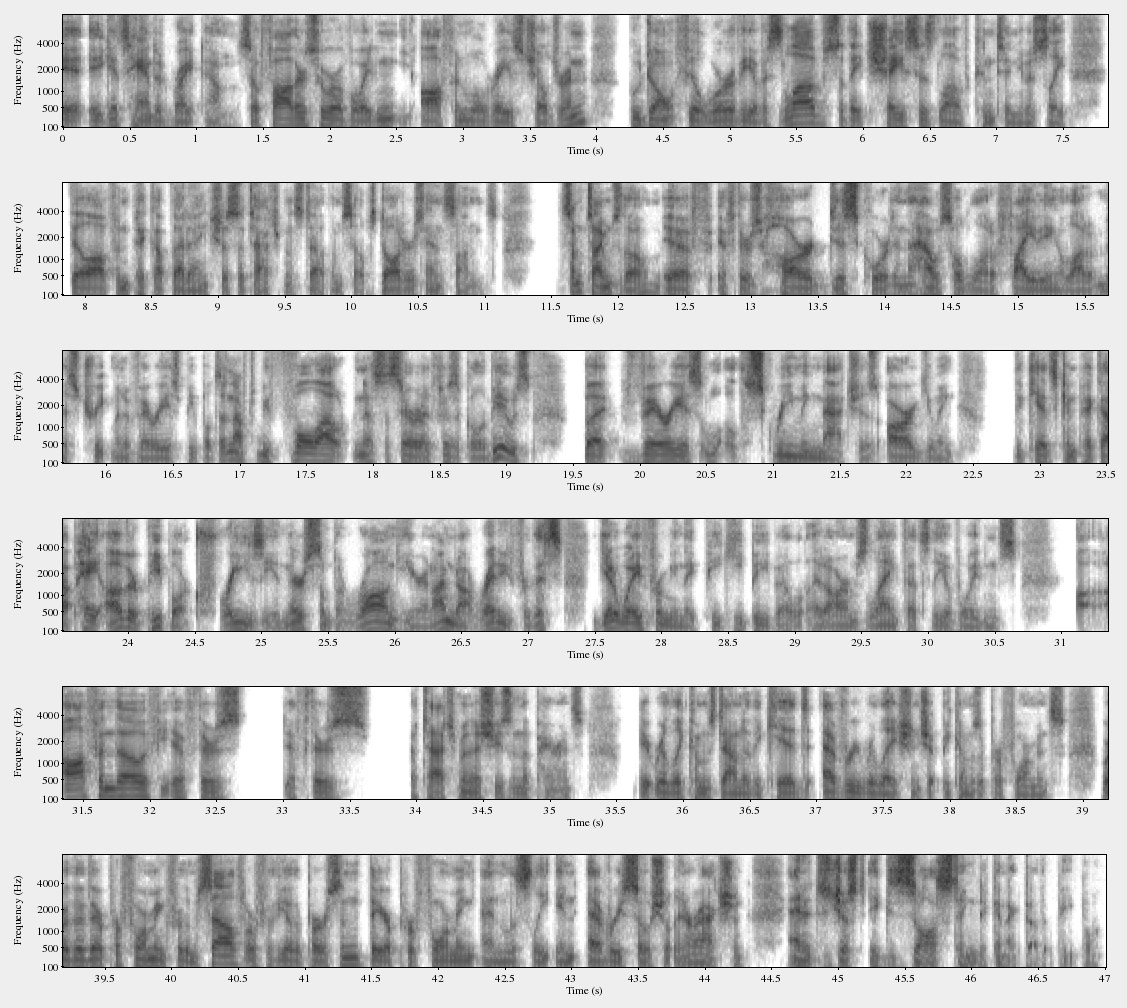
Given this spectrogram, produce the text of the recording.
it, it gets handed right down. So fathers who are avoidant often will raise children who don't feel worthy of his love, so they chase his love continuously. They'll often pick up that anxious attachment style themselves, daughters and sons. Sometimes, though, if if there's hard discord in the household, a lot of fighting, a lot of mistreatment of various people, it doesn't have to be full out necessarily physical abuse, but various screaming matches, arguing, the kids can pick up, hey, other people are crazy and there's something wrong here and I'm not ready for this. Get away from me. And they keep people at arm's length. That's the avoidance. Often though, if if there's if there's attachment issues in the parents, it really comes down to the kids. Every relationship becomes a performance. Whether they're performing for themselves or for the other person, they are performing endlessly in every social interaction. And it's just exhausting to connect to other people.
